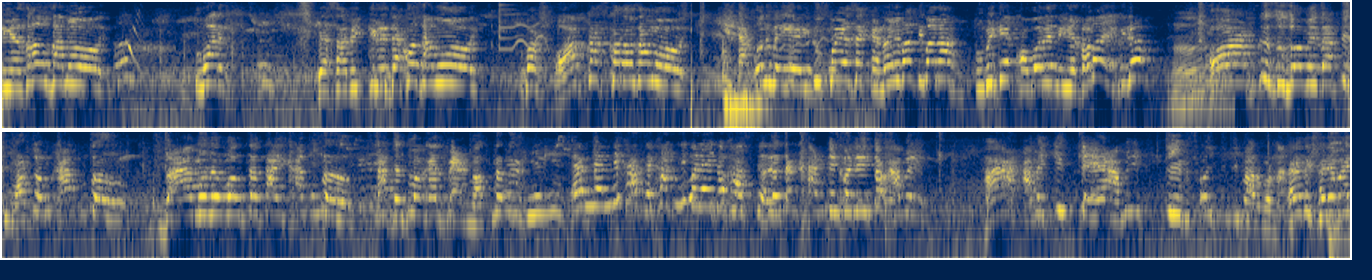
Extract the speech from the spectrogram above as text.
নিয়ে যাও জামই। তোমার পেশা বিক্রি দেখো জামই। তোমার সব কাজ করো জামই। এখন মেয়ে এইটুকু আছে কেনই বা দিবা না? তুমি কে খবরে নিয়ে যাবা এগুলো? সব কিছু জমি জাতির ফসল খাতো যা মনে বলছে তাই খাতো তাতে তোমার কাছে পেট ভাবতে না এমনি এমনি খাচ্ছে খাটনি করেই তো খাচ্ছে। খাটনি করেই তো খাবে। হ্যাঁ আমি কি চেয়ে আমি টিপ সই দিতে পারব না। এই সরে ভাই।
